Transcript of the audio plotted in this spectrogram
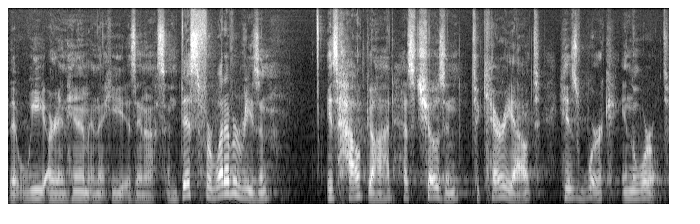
that we are in him and that he is in us. And this, for whatever reason, is how God has chosen to carry out his work in the world.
